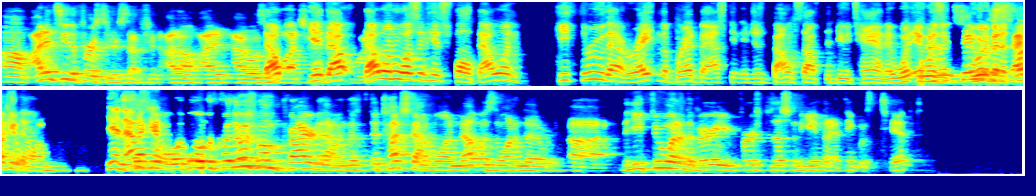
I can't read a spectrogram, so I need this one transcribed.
Um, I didn't see the first interception. I don't. I I wasn't that one, watching. yeah, at that that one wasn't his fault. That one he threw that right in the bread basket and it just bounced off the dude's hand. It would it I was mean, it would have been a second touchdown. one. yeah, the that was second one. Oh, the- there was one prior to that one. The, the touchdown one. That was the one in the. Uh, he threw one in the very first possession of the game that I think was tipped.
